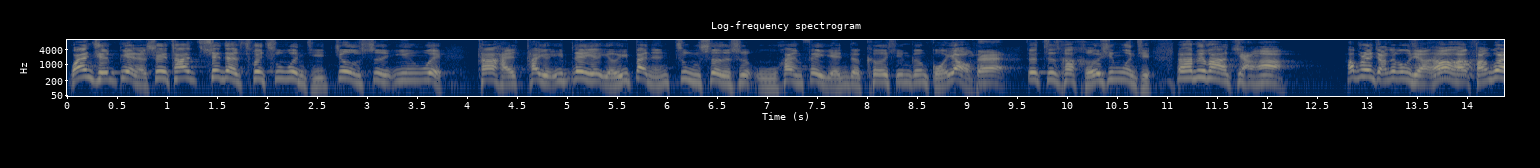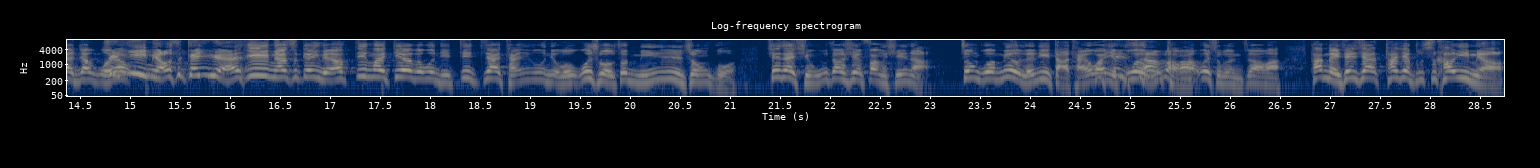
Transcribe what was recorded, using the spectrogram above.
完全变了，所以它现在会出问题，就是因为它还它有一类有一半人注射的是武汉肺炎的科兴跟国药嘛，对，这这是它核心问题，那它没有办法讲啊。他不能讲这个问题啊，然后反过来讲，我要疫苗是根源，疫苗是根源。然后另外第二个问题，第再谈一个问题，我为什么我说明日中国？现在请吴钊燮放心啊，中国没有能力打台湾，也不会武统啊。为什么你知道吗？他每天现在他现在不是靠疫苗，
